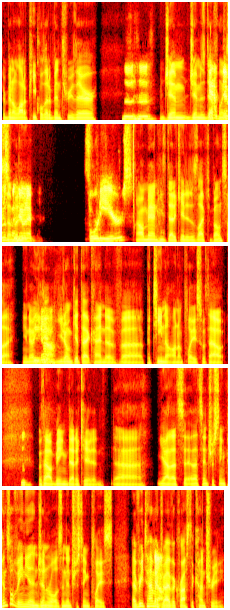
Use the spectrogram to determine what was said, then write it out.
There've been a lot of people that have been through there. Mm-hmm. Jim, Jim is definitely yeah. Jim's somebody. been doing it forty years. Oh man, he's dedicated his life to bonsai. You know, you Yeah. get, you don't get that kind of uh, patina on a place without Mm. without being dedicated. Uh, yeah, that's that's interesting. Pennsylvania in general is an interesting place. Every time I drive across the country,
